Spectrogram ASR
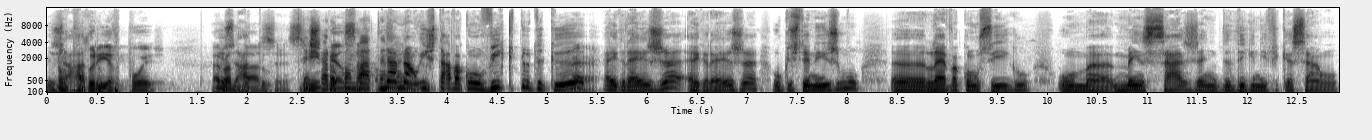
Exato. não poderia depois abandonar. Deixar o combate Não, não, e estava convicto de que é. a Igreja, a Igreja, o cristianismo, uh, leva consigo uma mensagem de dignificação,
